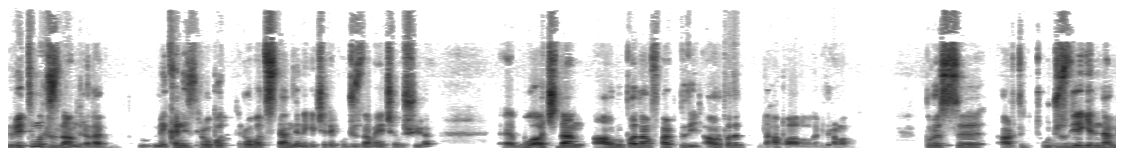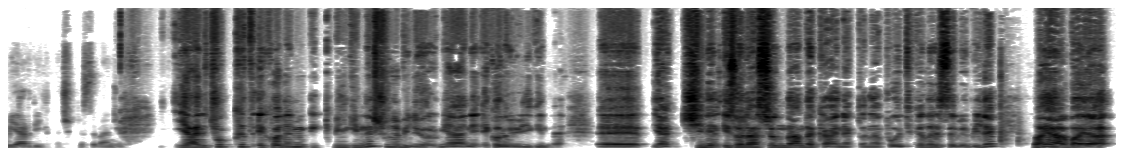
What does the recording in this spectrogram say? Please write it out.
Üretimi hızlandırarak mekaniz robot robot sistemlerine geçerek ucuzlamaya çalışıyor. E, bu açıdan Avrupa'dan farklı değil. Avrupa'da daha pahalı olabilir ama burası artık ucuz diye gelinen bir yer değil açıkçası bence. Yani çok kıt ekonomik bilgimle şunu biliyorum. Yani ekonomi bilgimle. Ee, yani Çin'in izolasyonundan da kaynaklanan politikaları sebebiyle baya baya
